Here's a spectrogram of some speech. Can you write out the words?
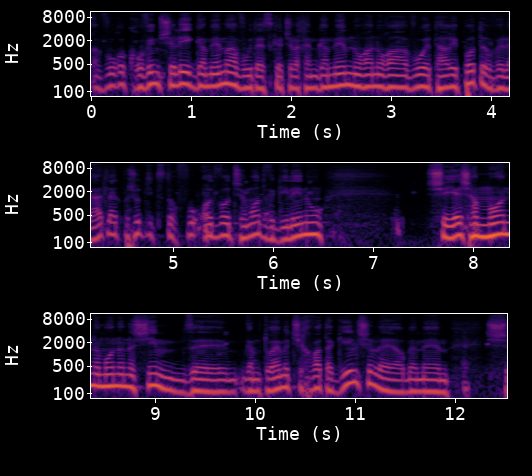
עבור הקרובים שלי, גם הם אהבו את ההסכת שלכם, גם הם נורא נורא אהבו את הארי פוטר, ולאט לאט פשוט הצטרפו עוד ועוד שמות וגילינו שיש המון המון אנשים, זה גם תואם את שכבת הגיל של הרבה מהם, ש,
